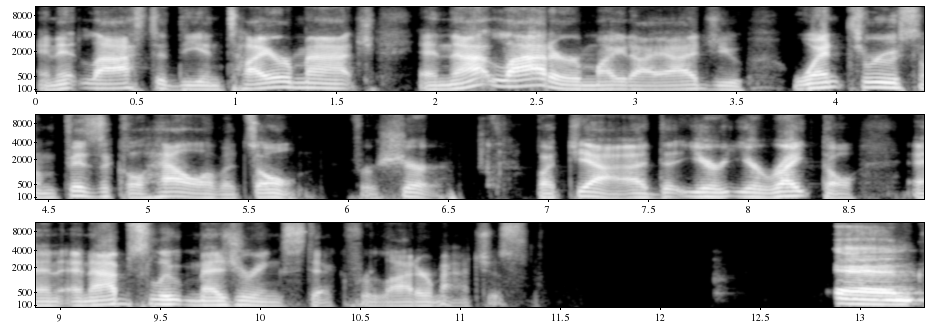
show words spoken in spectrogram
and it lasted the entire match. And that ladder, might I add you, went through some physical hell of its own for sure. But yeah, uh, you're you're right though, and an absolute measuring stick for ladder matches. And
